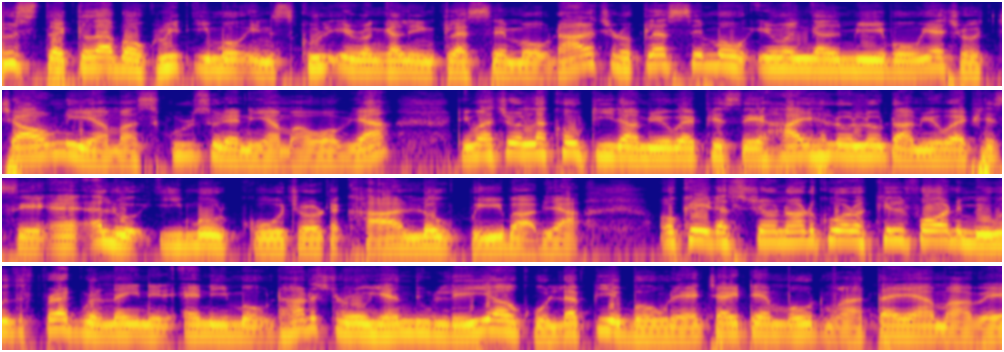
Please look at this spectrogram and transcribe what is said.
use the club of great emo in school Irangal in Class Simo ဒါကကျွန်တော် Class Simo Irangal မြေပုံရဲ့ကျွန်တော်ကျောင်းနေရာမှာ school ဆိုတဲ့နေရာမှာပေါ့ဗျာဒီမှာကျွန်တော်လက်ခုပ်တီးတာမျိုးပဲဖြစ်စေ hi hello လုပ်တာမျိုးပဲဖြစ်စေအဲအဲ့လို emote ကိုကျွန်တော်တခါလုပ်ပေးပါဗျ okay ဒါဆိုကျွန်တော်နောက်တစ်ခုကတော့ kill for enemy with frag grenade in any mode ဒါတော့ကျွန်တော်တို့ရန်သူ၄ယောက်ကိုလက်ပစ်ဘုံနဲ့ကြိုက်တဲ့ mode မှာတက်ရမှာပဲ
